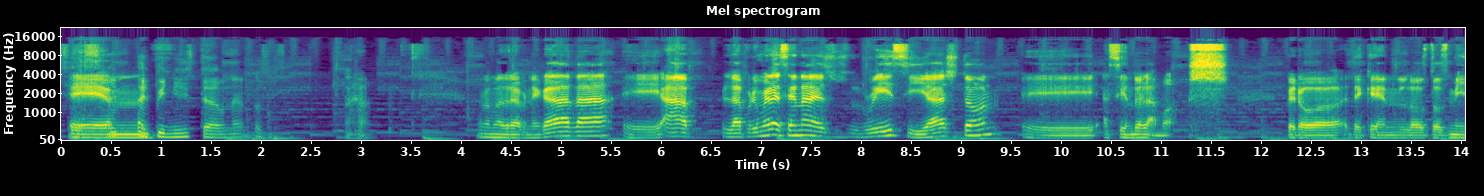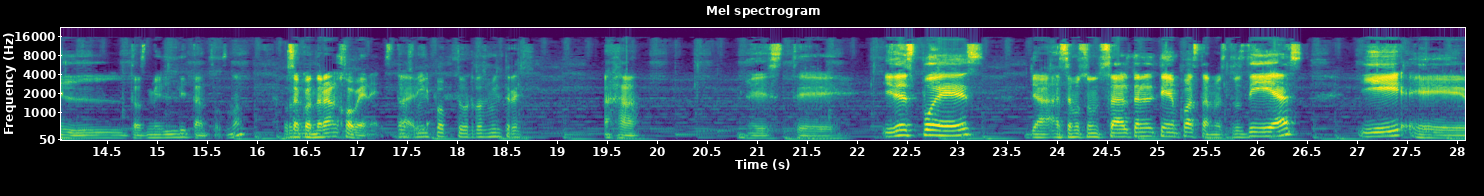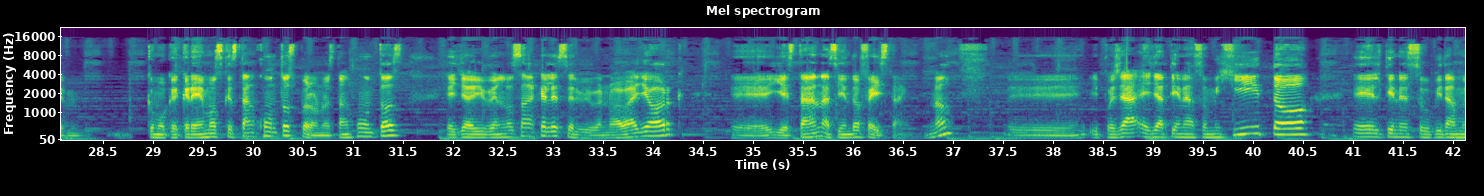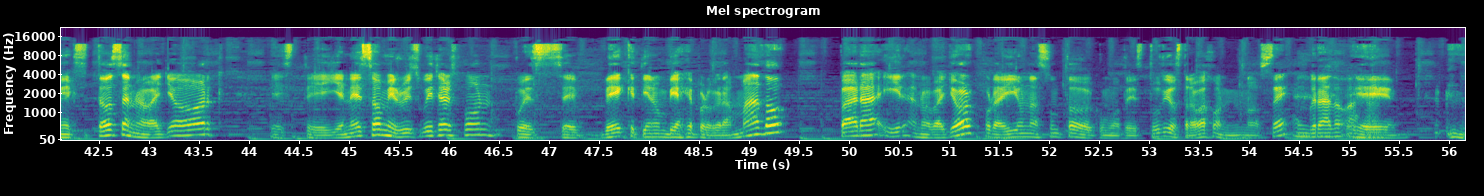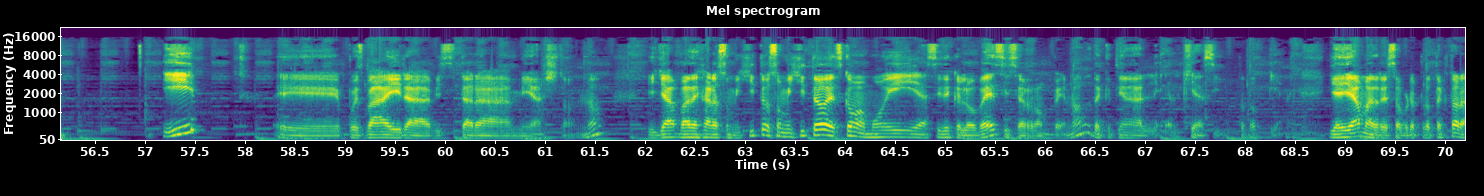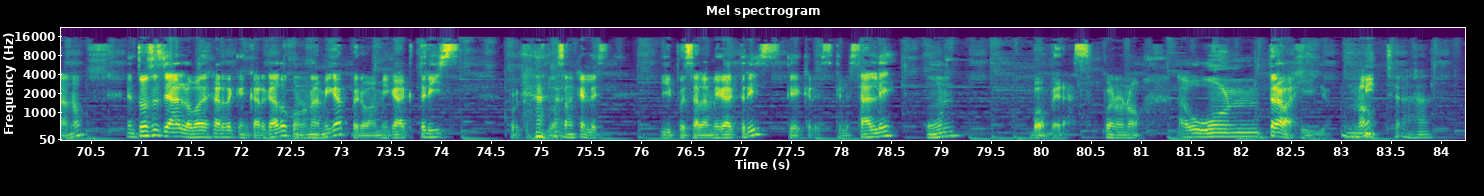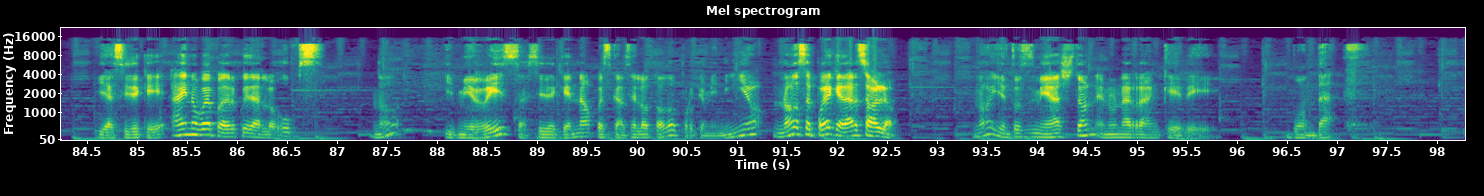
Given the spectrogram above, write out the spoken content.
sí, em, al- alpinista, una cosa. Ajá. Una madre abnegada. eh, ah, la primera escena es Reese y Ashton eh, haciendo el amor. Pero de que en los 2000, 2000 y tantos, ¿no? O sea, cuando eran jóvenes. 2000 todavía. Pop Tour, 2003. Ajá. Este. Y después ya hacemos un salto en el tiempo hasta nuestros días. Y eh, como que creemos que están juntos, pero no están juntos. Ella vive en Los Ángeles, él vive en Nueva York. eh, y están haciendo FaceTime, ¿no? Eh, y pues ya ella tiene a su mijito. Él tiene su vida muy exitosa en Nueva York. Este, y en eso, mi Reese Witherspoon, pues se ve que tiene un viaje programado para ir a Nueva York. Por ahí un asunto como de estudios, trabajo, no sé. Un grado. Eh, y eh, pues va a ir a visitar a mi Ashton, ¿no? Y ya va a dejar a su mijito. Su mijito es como muy así de que lo ves y se rompe, ¿no? De que tiene alergias y todo tiene. Y ella madre sobreprotectora, ¿no? Entonces ya lo va a dejar de que encargado con una amiga, pero amiga actriz, porque pues, Los Ángeles. Y pues a la amiga actriz, ¿qué crees? Que le sale un bomberazo. Bueno, no, un trabajillo, ¿no? beat, ajá. Y así de que, ay, no voy a poder cuidarlo, ups, ¿no? Y mi Riz, así de que, no, pues cancelo todo porque mi niño no se puede quedar solo, ¿no? Y entonces mi Ashton, en un arranque de bondad,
